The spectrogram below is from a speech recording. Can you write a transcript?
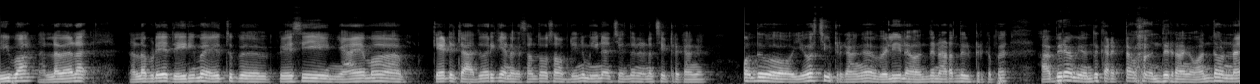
தீபா நல்ல வேலை. நல்லபடியாக தைரியமாக எடுத்து பே- பேசி நியாயமாக கேட்டுட்டு. அது வரைக்கும் எனக்கு சந்தோஷம் அப்படின்னு மீனாட்சி வந்து நினச்சிட்டு இருக்காங்க. வந்து யோசிச்சுட்டு இருக்காங்க வெளியில் வந்து நடந்துக்கிட்டு இருக்கப்ப அபிராமி வந்து கரெக்டாக வந்துடுறாங்க. வந்தோடனே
